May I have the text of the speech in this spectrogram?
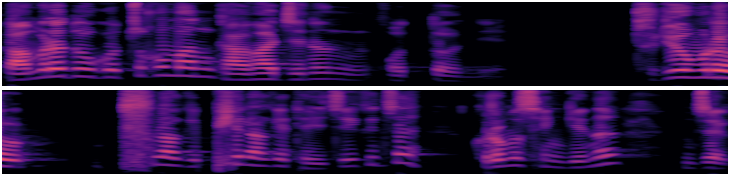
아무래도 그 조그만 강아지는 어떠니? 두려움으로 풀하게 필하게 되지 그치? 그러면 생기는 이제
